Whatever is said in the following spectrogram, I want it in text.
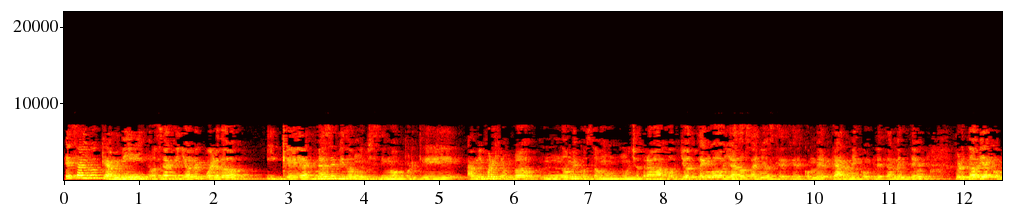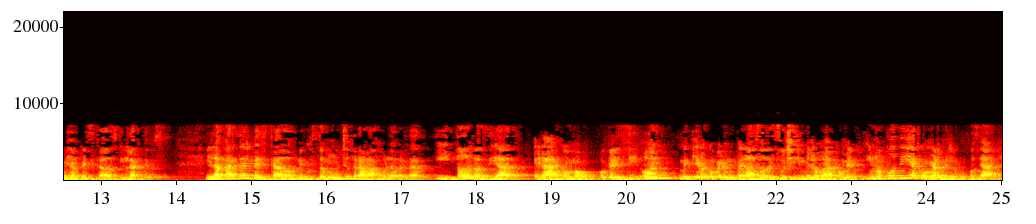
es algo que a mí, o sea, que yo recuerdo y que me ha servido muchísimo porque a mí, por ejemplo, no me costó mucho trabajo. Yo tengo ya dos años que dejé de comer carne completamente, pero todavía comía pescados y lácteos. Y la parte del pescado me costó mucho trabajo, la verdad. Y todos los días era como, ok, sí, hoy me quiero comer un pedazo de sushi y me lo voy a comer. Y no podía comérmelo. O sea,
